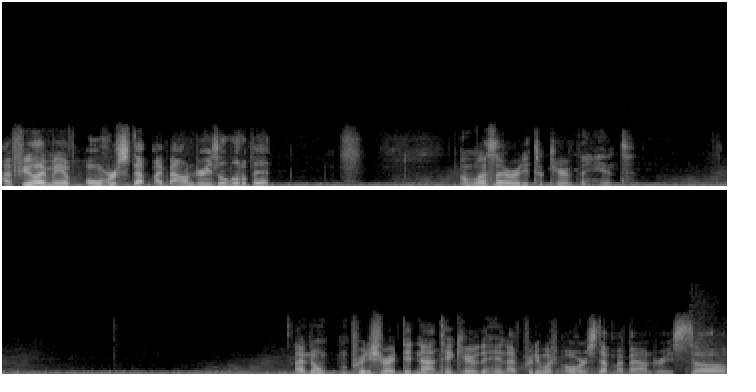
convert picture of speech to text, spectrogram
I feel I may have overstepped my boundaries a little bit. Unless I already took care of the hint. I don't, I'm pretty sure I did not take care of the hint. I've pretty much overstepped my boundaries, so...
